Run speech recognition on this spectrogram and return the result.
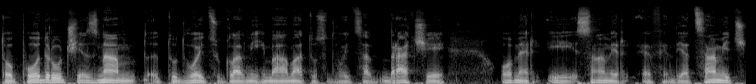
to područje, znam tu dvojicu glavnih imama, tu su dvojica braće, Omer i Samir Efendija Camić,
